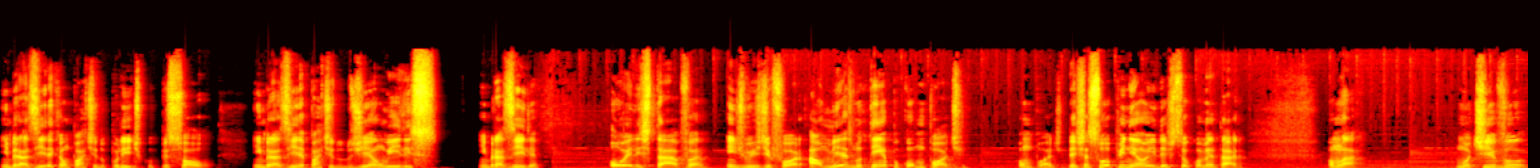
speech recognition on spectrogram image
em Brasília, que é um partido político, PSOL em Brasília, partido do Jean Willis em Brasília. Ou ele estava em Juiz de Fora ao mesmo tempo? Como pode? Como pode? Deixa a sua opinião e deixa o seu comentário. Vamos lá. Motivo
